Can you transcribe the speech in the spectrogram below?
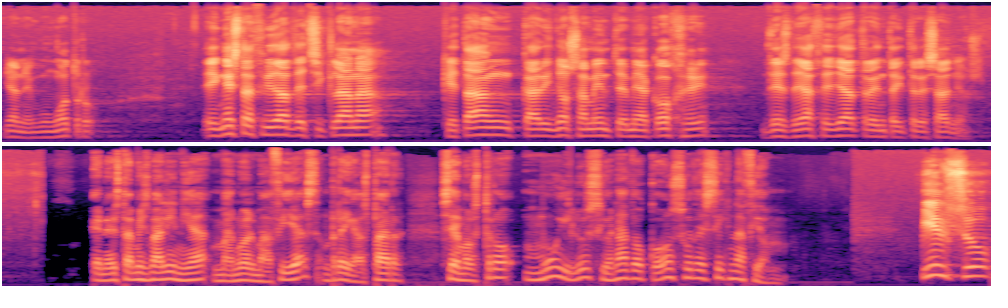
y a ningún otro, en esta ciudad de Chiclana que tan cariñosamente me acoge desde hace ya 33 años. En esta misma línea, Manuel Macías, rey Gaspar, se mostró muy ilusionado con su designación. Pienso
